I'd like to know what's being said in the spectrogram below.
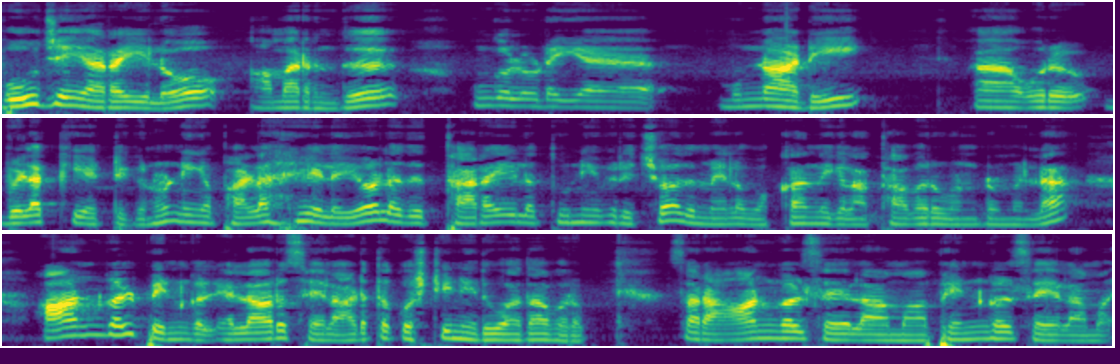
பூஜை அறையிலோ அமர்ந்து உங்களுடைய முன்னாடி ஒரு விளக்கு ஏற்றிக்கணும். நீங்கள் பலகையிலையோ அல்லது தரையில் துணி விரிச்சோ அது மேலே உக்காந்துக்கலாம். தவறு ஒன்றும் இல்லை ஆண்கள் பெண்கள் எல்லாரும் செய்யலாம். அடுத்த கொஸ்டின் இதுவாக தான் வரும். சார் ஆண்கள் செய்யலாமா பெண்கள் செய்யலாமா?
